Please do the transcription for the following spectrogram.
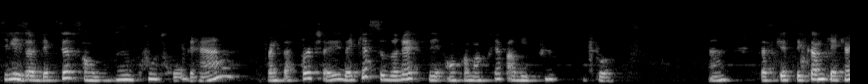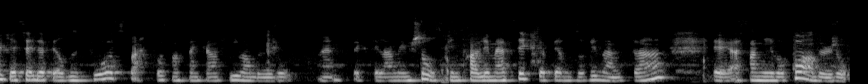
si les objectifs sont beaucoup trop grands, ben, ça se peut que je dise, ben, qu'est-ce que tu dirais si on commencerait par des plus petits pas? Hein? Parce que c'est comme quelqu'un qui essaie de perdre du poids, tu ne perds pas 150 livres en deux jours. Hein? c'est la même chose. Puis une problématique qui a perduré dans le temps, euh, elle s'en ira pas en deux jours.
